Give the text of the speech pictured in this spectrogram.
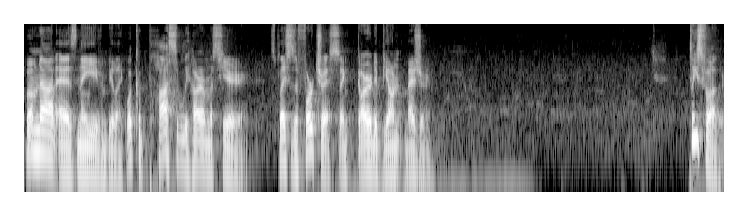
Well, I'm not as naive and be like, what could possibly harm us here? This place is a fortress and guarded beyond measure. Please, father,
